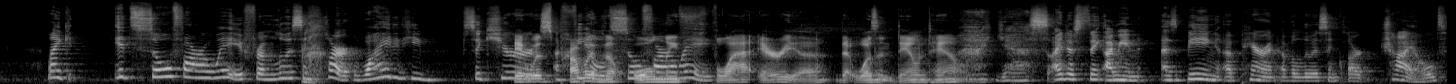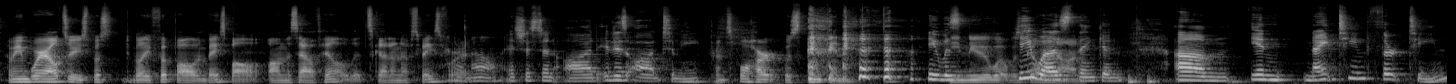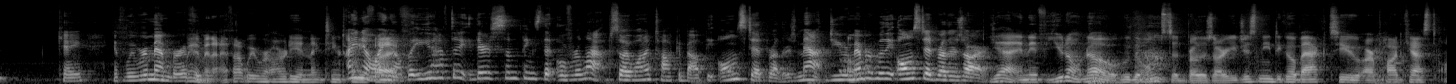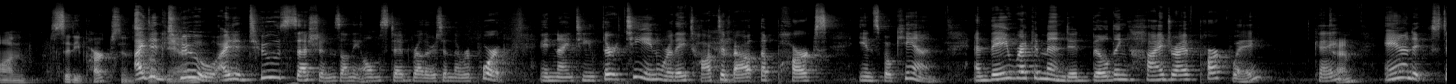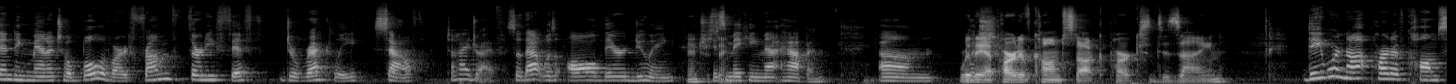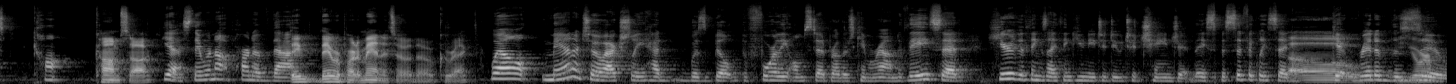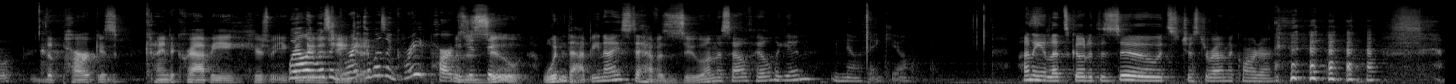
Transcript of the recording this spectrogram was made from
Like, it's so far away from Lewis and Clark. Why did he secure It was probably the so only flat area that wasn't downtown. yes, I just think, I mean, as being a parent of a Lewis and Clark child, I mean, where else are you supposed to play football and baseball on the South Hill that's got enough space for it? I don't know. It's just an odd. It is odd to me. Principal Hart was thinking. He was he knew what was he was on. thinking um, in 1913 okay if we remember if Wait a minute. I thought we were already in 1925. i know i know but you have to there's some things that overlap so i want to talk about the olmsted brothers matt do you oh. remember who the olmsted brothers are Yeah, and if you don't know who the Olmsted brothers are, you just need to go back to our podcast on city parks in I did two. I did two sessions on the Olmsted brothers in the report in 1913, where they talked about the parks in Spokane, and they recommended building High Drive Parkway, okay, Okay. And extending Manitou Boulevard from 35th directly south to High Drive. So that was all they're doing is making that happen. Um, Were they a part of Comstock Park's design? They were not part of Comst- Com- Comstock. Yes, they were not part of that. They they were part of Manitou though, correct? Well, Manitou actually had was built before the Olmsted brothers came around. They said, "Here are the things I think you need to do to change it." They specifically said, "Get rid of the Oh, zoo." The park is kind of crappy. Here's what you Well, can it do was to a great it. it was a great park. It was it a just didn't- zoo. Wouldn't that be nice to have a zoo on the South Hill again? No, thank you. Honey, let's go to the zoo. It's just around the corner.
